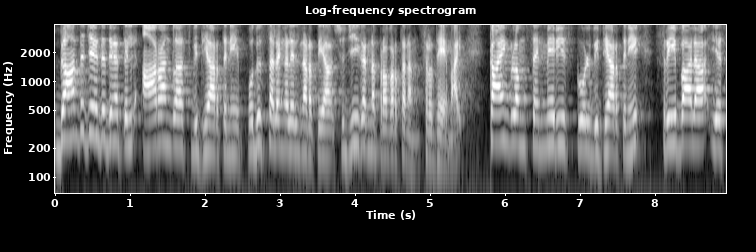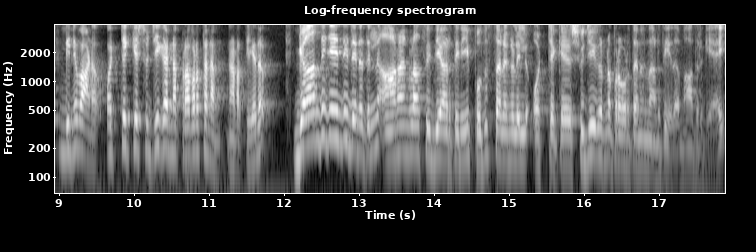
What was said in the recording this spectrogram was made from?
ഗാന്ധി ജയന്തി ദിനത്തിൽ ആറാം ക്ലാസ് വിദ്യാർത്ഥിനി പൊതുസ്ഥലങ്ങളിൽ നടത്തിയ ശുചീകരണ പ്രവർത്തനം ശ്രദ്ധേയമായി. കായംകുളം സെന്റ് മേരീസ് സ്കൂൾ വിദ്യാർത്ഥിനി ശ്രീബാല എസ് ബിനുവാണ് ഒറ്റയ്ക്ക് ശുചീകരണ പ്രവർത്തനം നടത്തിയത്. ഗാന്ധി ജയന്തി ദിനത്തിൽ ആറാം ക്ലാസ് വിദ്യാർത്ഥിനി പൊതുസ്ഥലങ്ങളിൽ ഒറ്റയ്ക്ക് ശുചീകരണ പ്രവർത്തനം നടത്തിയത് മാതൃകയായി.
